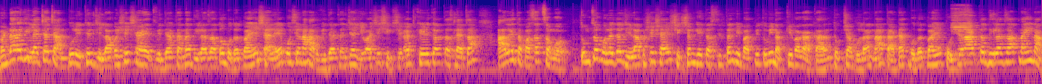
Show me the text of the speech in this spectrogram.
भंडारा जिल्ह्याच्या चांदपूर येथील जिल्हा परिषद शाळेत विद्यार्थ्यांना दिला जातो मुदतबाह्य शालेय पोषण आहार विद्यार्थ्यांच्या जीवाशी शिक्षकात खेळ करत असल्याचा आलय तपासात समोर. तुमचं मुलं जर जिल्हा परिषद शाळेत शिक्षण घेत असतील तर ही बातमी तुम्ही नक्की बघा कारण तुमच्या मुलांना ताटात मुदतबाह्य पोषण आहार तर दिला जात नाही ना.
